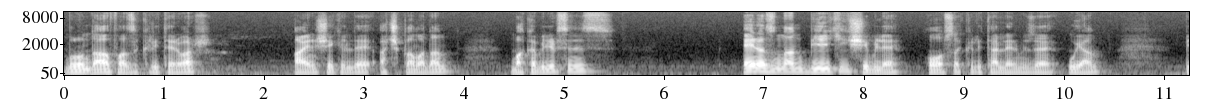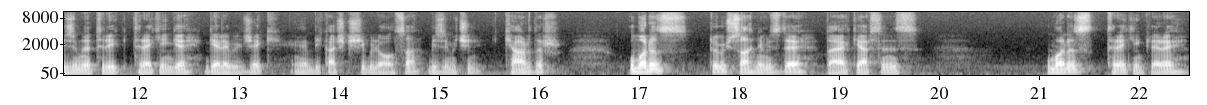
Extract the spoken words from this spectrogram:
Bunun daha fazla kriteri var. Aynı şekilde açıklamadan bakabilirsiniz. En azından 1-2 kişi bile olsa kriterlerimize uyan bizimle tre- trekking'e gelebilecek e, birkaç kişi bile olsa bizim için kardır. Umarız dövüş sahnemizde dayak yersiniz. Umarız trekkinglere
